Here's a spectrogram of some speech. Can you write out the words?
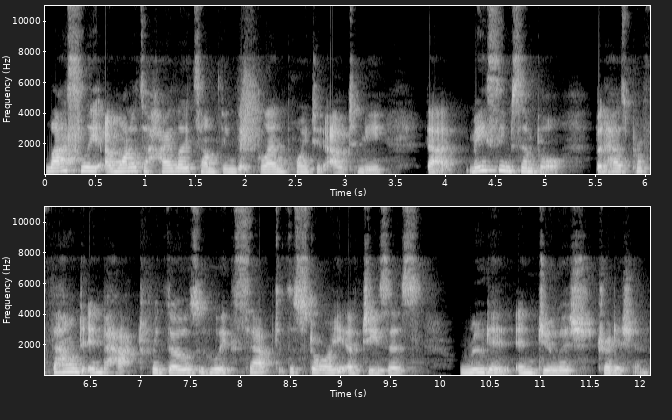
Lastly, I wanted to highlight something that Glenn pointed out to me that may seem simple, but has profound impact for those who accept the story of Jesus rooted in Jewish tradition.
